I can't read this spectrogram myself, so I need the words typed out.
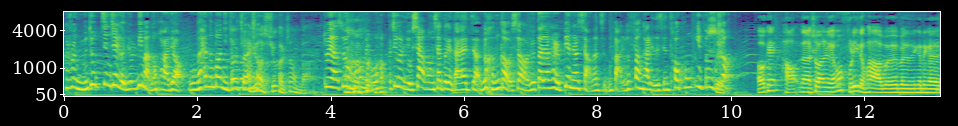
他说你们就进这个，就立马能花掉，我们还能帮你就是转手没有。许可证吧？对啊，所以我们后面我这个有下文，我下次给大家讲，就很搞笑，就大家开始变着想的怎么把这个饭卡里的钱掏空，一分不剩。OK，好，那说完了员工福利的话，不不不，那个那个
